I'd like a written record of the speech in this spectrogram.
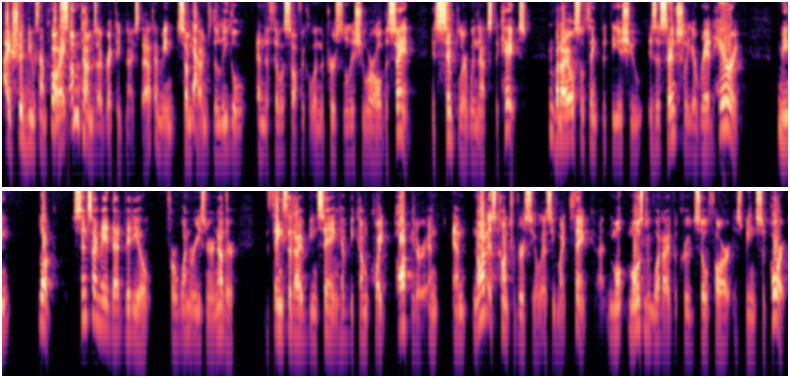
I should do something, Well, right? sometimes I recognize that. I mean, sometimes the legal and the philosophical and the personal issue are all the same. It's simpler when that's the case. But Mhm. I also think that the issue is essentially a red herring. I mean, look, since I made that video for one reason or another, the things that I've been saying have become quite popular and, and not as controversial as you might think. Mo- most of Mhm. what I've accrued so far has been support.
